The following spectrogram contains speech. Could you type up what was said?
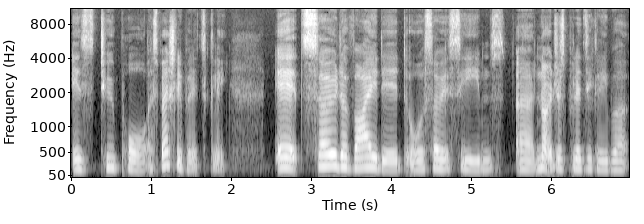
is too poor, especially politically it's so divided, or so it seems, uh, not just politically, but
